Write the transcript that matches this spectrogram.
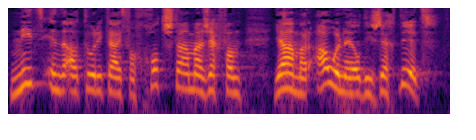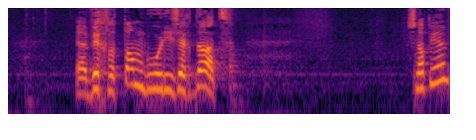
niet in de autoriteit van God sta, maar zeg van ja, maar Ouweneel die zegt dit. Uh, Wichler Tamboer die zegt dat. Snap je?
